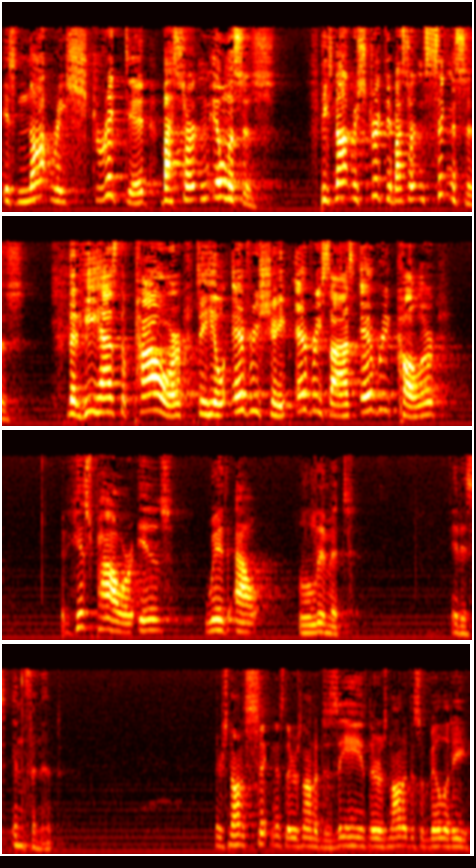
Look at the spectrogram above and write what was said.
is not restricted by certain illnesses. He's not restricted by certain sicknesses. That he has the power to heal every shape, every size, every color. That his power is without limit. It is infinite. There's not a sickness, there is not a disease, there is not a disability,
